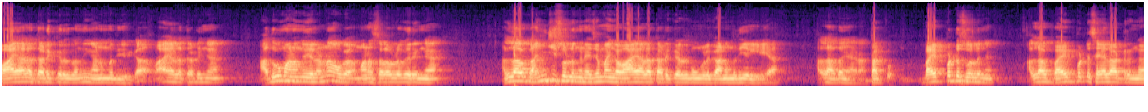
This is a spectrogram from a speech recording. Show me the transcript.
வாயால் தடுக்கிறது வந்து அனுமதி இருக்கா? வாயால் தடுங்க. அதுவும் அனுமதி இல்லைன்னா உங்கள் மனசளவில் இருங்க அல்லாவுக்கு அஞ்சு சொல்லுங்கள் நிஜமாக இங்கே வாயால் தடுக்கிறதுக்கு உங்களுக்கு அனுமதி இல்லையா? அல்லா தான் தக்கு பயப்பட்டு சொல்லுங்கள் அல்லாஹ் பயப்பட்டு செயலாற்றுங்க.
